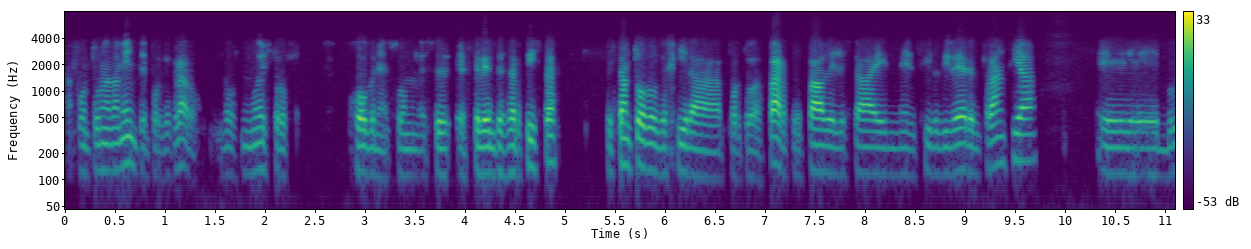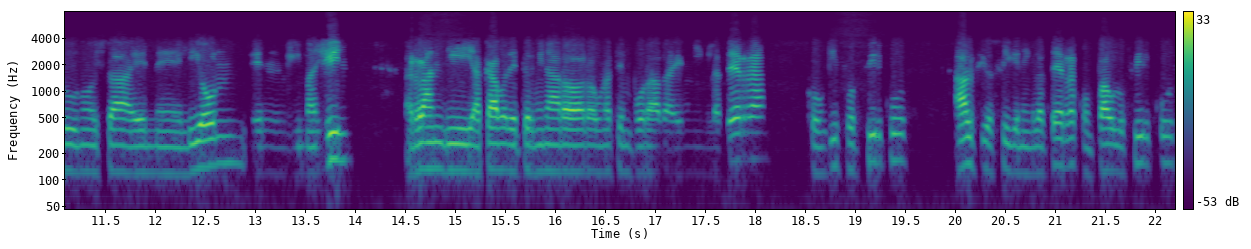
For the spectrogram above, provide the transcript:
afortunadamente, porque claro, los nuestros jóvenes son excelentes artistas, están todos de gira por todas partes. Pavel está en el Cirque d'Hiver en Francia, eh, Bruno está en eh, Lyon, en Imagine, Randy acaba de terminar ahora una temporada en Inglaterra con Gifford Circus, Alfio sigue en Inglaterra con Paulo Circus,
